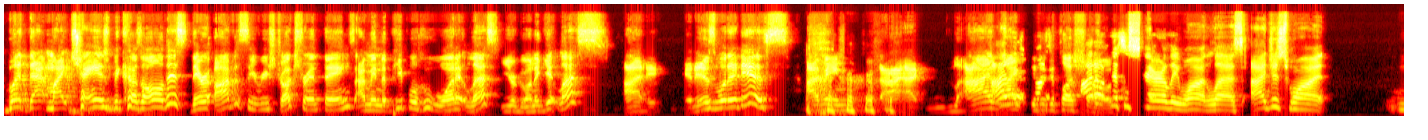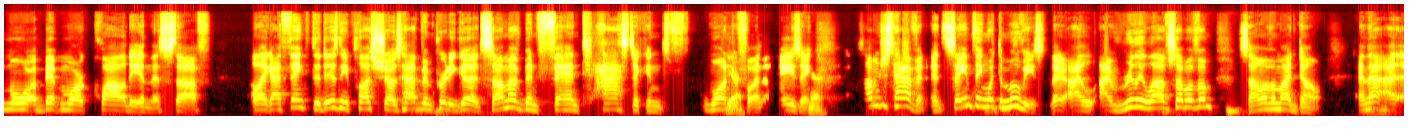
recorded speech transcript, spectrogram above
But that might change because all this, they're obviously restructuring things. I mean, the people who want it less, you're going to get less. I it is what it is. I mean, I, I, I like the Disney Plus shows. I don't necessarily want less. I just want more, a bit more quality in this stuff. Like I think the Disney Plus shows have been pretty good. Some have been fantastic and wonderful yeah. and amazing. Yeah. Some just haven't. And same thing with the movies. They, I I really love some of them. Some of them I don't. And that mm-hmm.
